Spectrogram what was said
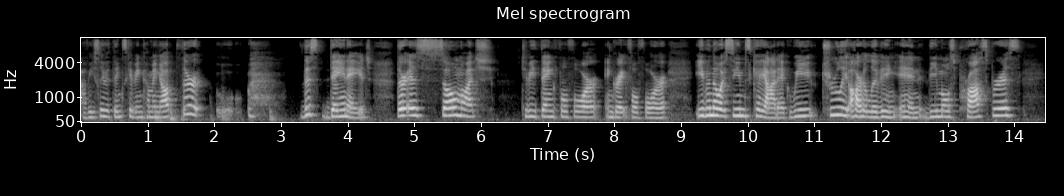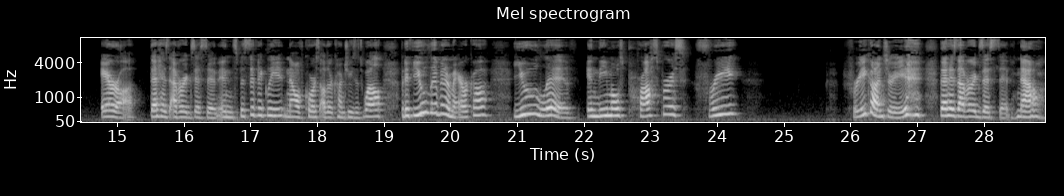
obviously with Thanksgiving coming up, there this day and age, there is so much to be thankful for and grateful for. Even though it seems chaotic, we truly are living in the most prosperous era that has ever existed. And specifically, now, of course, other countries as well. But if you live in America, you live in the most prosperous, free, free country that has ever existed. Now,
